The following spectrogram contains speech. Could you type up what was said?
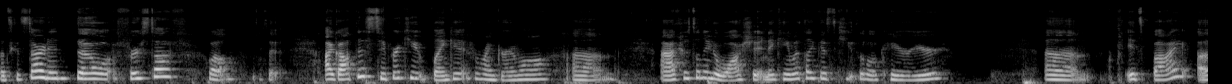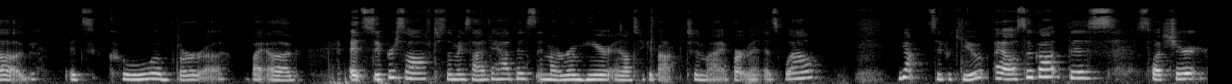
let's get started. So first off, well. I got this super cute blanket for my grandma. Um, I actually still need to wash it and it came with like this cute little carrier. Um, it's by UGG. It's Koolaburra by UGG. It's super soft, so I'm excited to have this in my room here and I'll take it back to my apartment as well. Yeah, super cute. I also got this sweatshirt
